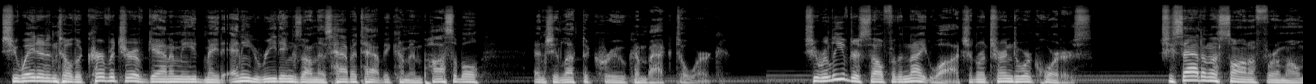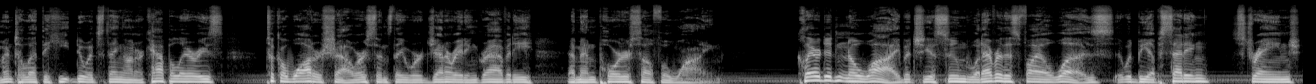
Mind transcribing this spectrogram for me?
She waited until the curvature of Ganymede made any readings on this habitat become impossible, and she let the crew come back to work. She relieved herself for the night watch and returned to her quarters. She sat in the sauna for a moment to let the heat do its thing on her capillaries took a water shower since they were generating gravity, and then poured herself a wine. Claire didn't know why, but she assumed whatever this file was, it would be upsetting, strange,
